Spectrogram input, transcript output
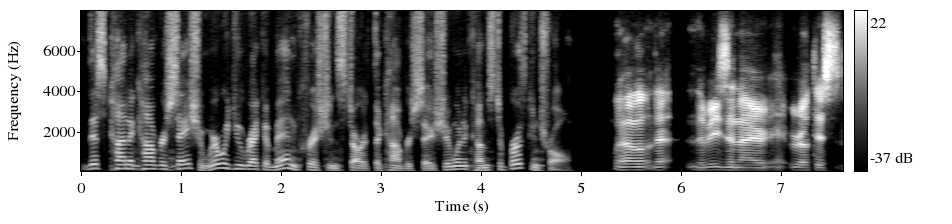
this kind of mm-hmm. conversation? Where would you recommend Christians start the conversation when it comes to birth control? Well, the, the reason I wrote this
